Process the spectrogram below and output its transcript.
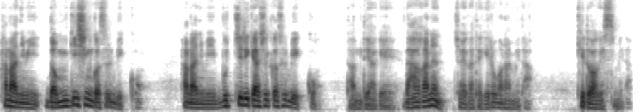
하나님이 넘기신 것을 믿고 하나님이 무찌르게 하실 것을 믿고 담대하게 나아가는 저희가 되기를 원합니다. 기도하겠습니다.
